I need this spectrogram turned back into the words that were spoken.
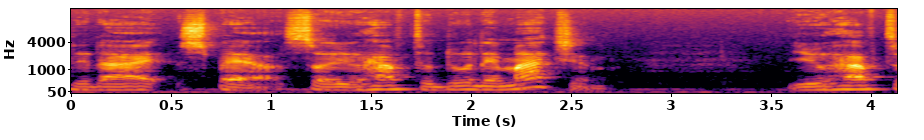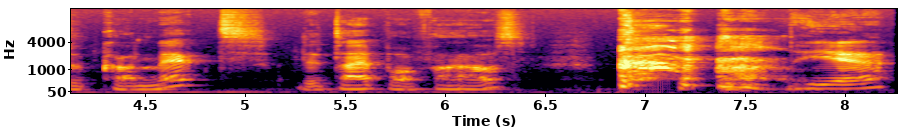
did I spell. So you have to do the matching. You have to connect the type of house here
